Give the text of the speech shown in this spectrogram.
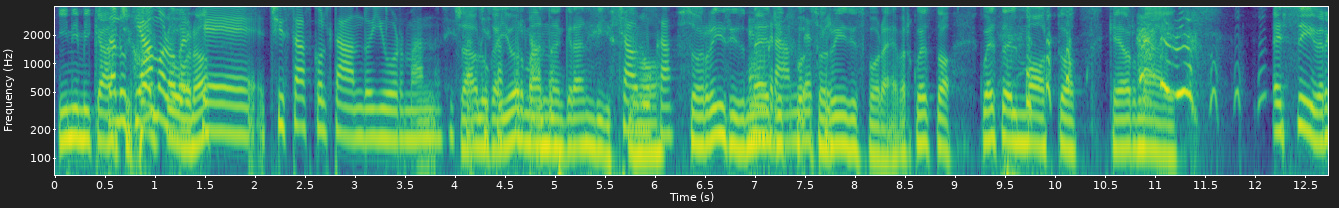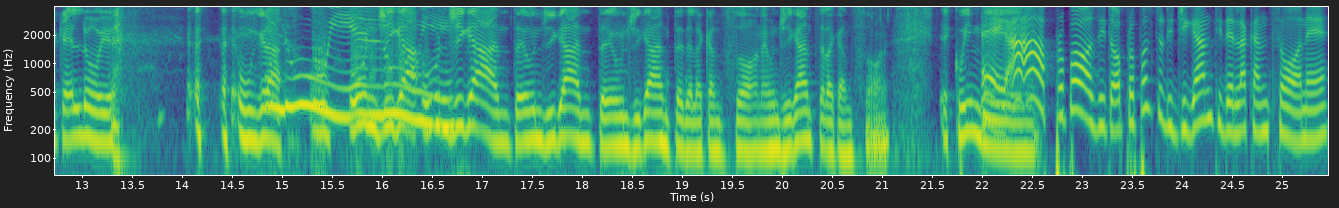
inimicarci Salutiamolo qualcuno perché ci sta ascoltando Jurman. Si sta- Ciao ci Luca sta Jurman, grandissimo. Ciao Luca. Sorrisi magic, grande, for- sì. sorrisi is forever. Questo, questo è il motto che ormai. Eh sì, perché è lui. un, gra- lui, un, è un giga- un gigante, un gigante, un gigante della canzone, un gigante della canzone. E quindi Eh, ah, a proposito, a proposito di giganti della canzone,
